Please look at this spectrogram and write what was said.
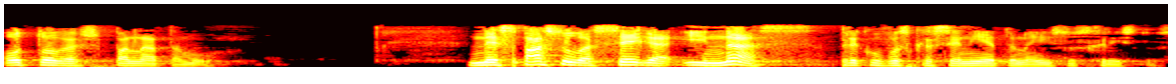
од тогаш па натаму. Не спасува сега и нас преку воскресението на Исус Христос.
